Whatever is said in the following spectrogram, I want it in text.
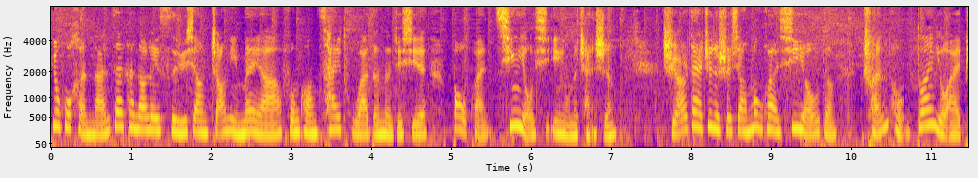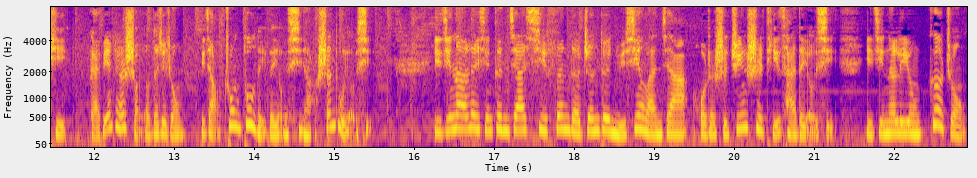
用户很难再看到类似于像找你妹啊、疯狂猜图啊等等这些爆款轻游戏应用的产生。取而代之的是像《梦幻西游》等传统端游 IP 改编成手游的这种比较重度的一个游戏啊，深度游戏，以及呢类型更加细分的针对女性玩家或者是军事题材的游戏，以及呢利用各种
